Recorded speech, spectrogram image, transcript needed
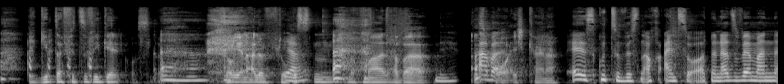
Ihr gebt dafür zu viel Geld aus. Sorry an alle Floristen ja. nochmal, aber nee. das aber braucht echt keiner. Ist gut zu wissen, auch einzuordnen. Also wenn man,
